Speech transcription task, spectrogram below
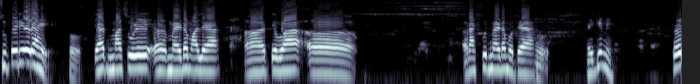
सुपेरियर आहे. हो. त्यात मासुळे अ, मॅडम आल्या अ, तेव्हा अ, राजपूत मॅडम होत्या. हो. आहे की नाही? तर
